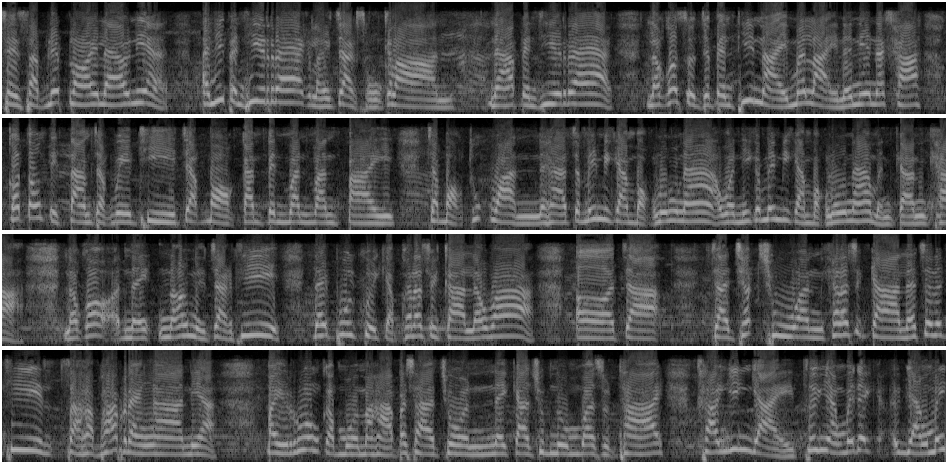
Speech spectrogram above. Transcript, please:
เสร็จสับเรียบร้อยแล้วเนี่ยอันนี้เป็นที่แรกหลังจากสงกรานต์นะคะเป็นที่แรกแล้วก็ส่วนจะเป็นที่ไหนมื่อไหร่นั้นเนี่ยนะคะ ก็ต้องติดตามจากเวทีจะบอกกันเป็นวันๆไป จะบอกทุกวันนะคะจะไม่มีการบอกล่วงหน้า วันนี้ก็ไม่มีการบอกล่วงหน้าเหมือนกันค่ะ แล้วก็ในนอกเหนือจากที่ได้พูดคุยกับข้าราชการแล้วว่าเอ่อจะจะชักชวนข้าราชการและเจ้าหน้าที่สหภาพแรงงานเนี่ยไปร่วมกับมวลมหาประชาชนในการชุมนุมวันสุดท้าย ครั้งยิ่งใหญ่ ซึ่งยังไม่ได้ยังไม่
